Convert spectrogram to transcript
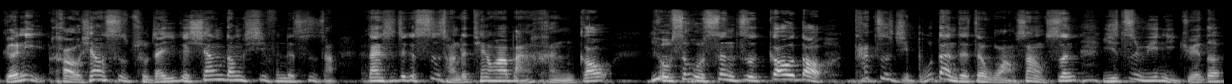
格力好像是处在一个相当细分的市场，但是这个市场的天花板很高，有时候甚至高到它自己不断的在往上升，以至于你觉得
